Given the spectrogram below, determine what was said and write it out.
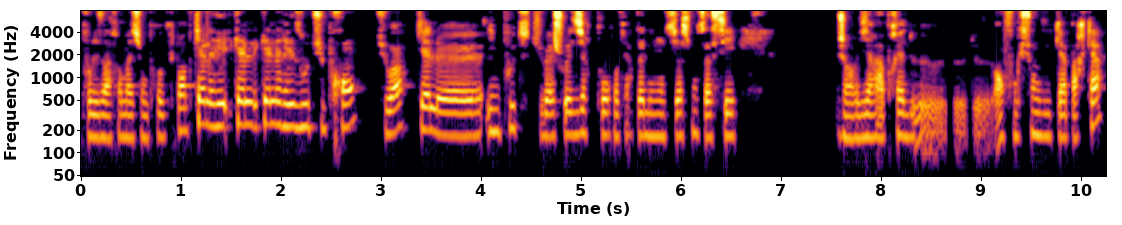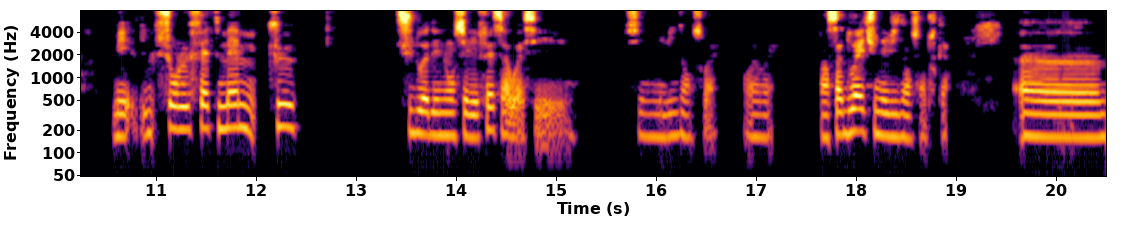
pour les informations préoccupantes. Quel, quel, quel réseau tu prends, tu vois? Quel input tu vas choisir pour faire ta dénonciation? Ça c'est, j'ai envie de dire après de, de, de, en fonction du cas par cas. Mais sur le fait même que tu dois dénoncer les faits, ça ouais, c'est c'est une évidence, ouais, ouais, ouais. Enfin, ça doit être une évidence en tout cas. Euh,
